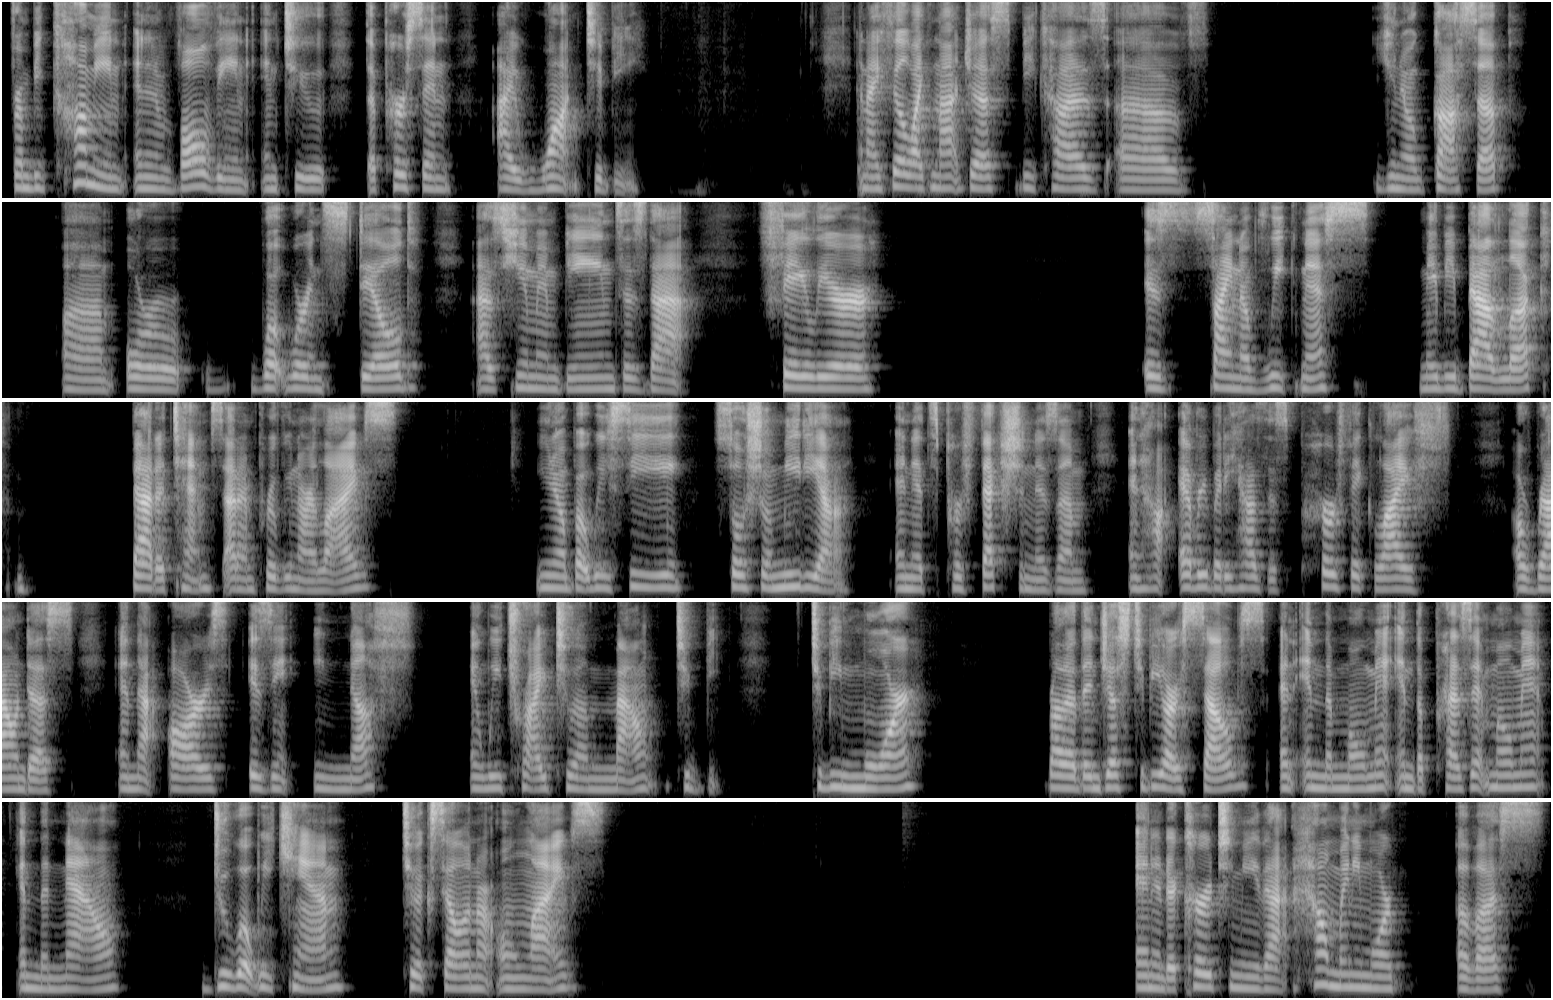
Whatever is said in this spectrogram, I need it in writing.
from becoming and evolving into the person I want to be. And I feel like not just because of, you know, gossip um, or what we're instilled as human beings is that failure is sign of weakness, maybe bad luck, bad attempts at improving our lives. You know, but we see social media and its perfectionism and how everybody has this perfect life around us and that ours isn't enough and we try to amount to be to be more rather than just to be ourselves and in the moment in the present moment in the now do what we can to excel in our own lives. And it occurred to me that how many more of us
